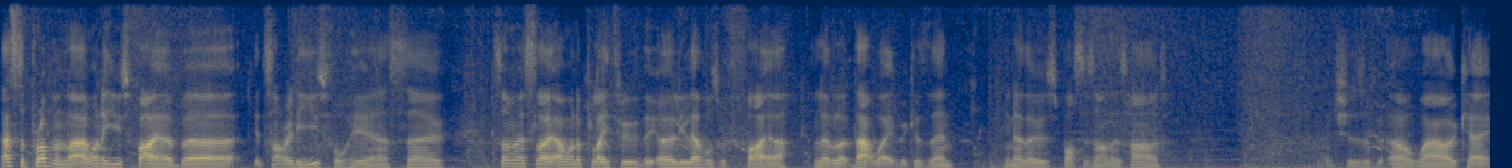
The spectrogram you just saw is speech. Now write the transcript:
That's the problem, like, I want to use fire, but it's not really useful here, so... It's almost like I want to play through the early levels with fire, and level up that way, because then, you know, those bosses aren't as hard. Which is a bit... Oh, wow, okay.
